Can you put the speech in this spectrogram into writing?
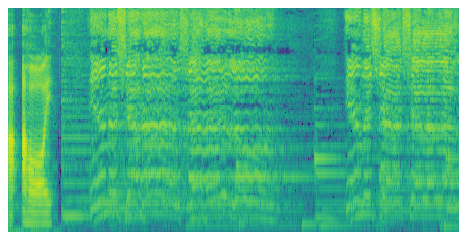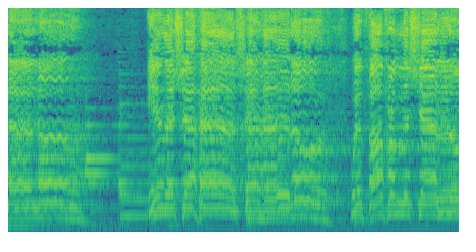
a ahoj! shallow. We're far from the shallow.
